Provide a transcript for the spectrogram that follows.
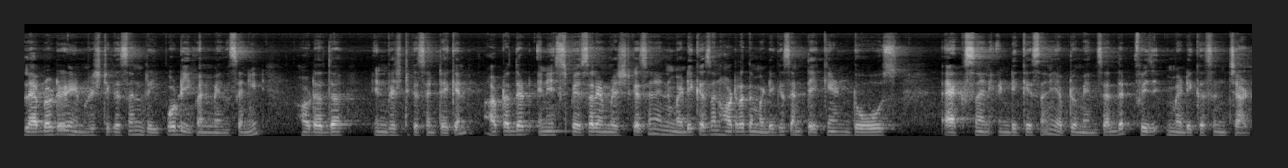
laboratory investigation report you can mention it what are the investigation taken after that any special investigation and medication what are the medication taken dose action indication you have to mention that medication chart.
